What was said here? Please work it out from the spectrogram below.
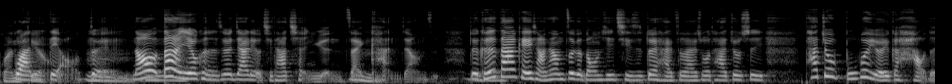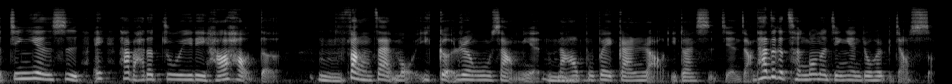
关掉。掉对，嗯、然后当然也有可能是因为家里有其他成员在看这样子。嗯、对，可是大家可以想象，这个东西其实对孩子来说，他就是他就不会有一个好的经验是，哎，他把他的注意力好好的嗯放在某一个任务上面，嗯、然后不被干扰一段时间，这样他这个成功的经验就会比较少。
